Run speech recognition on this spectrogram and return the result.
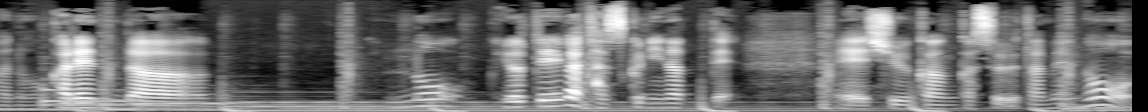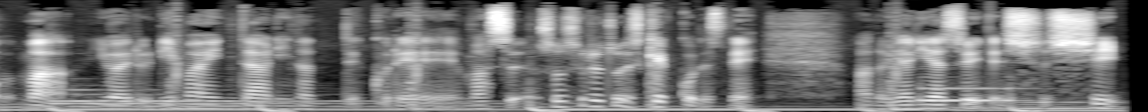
あのカレンダーの予定がタスクになって、えー、習慣化するための、まあ、いわゆるリマインダーになってくれます。そうすると結構ですね、あのやりやすいですし、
